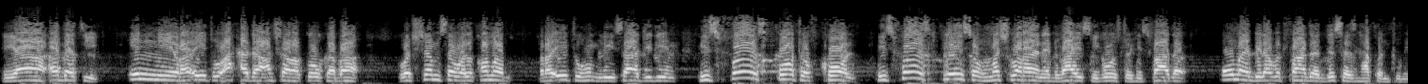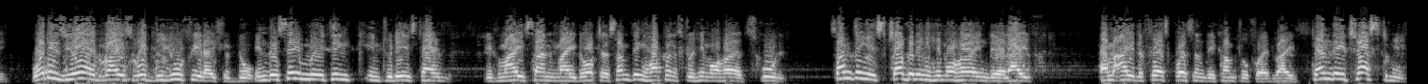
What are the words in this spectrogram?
Ya abati, inni ra'aytu ahada ashara kawkaba. والشمس والقمر رأيتهم لي ساجدين His first port of call, his first place of mashwara and advice, he goes to his father. Oh my beloved father, this has happened to me. What is your advice? What do you feel I should do? In the same way, think in today's time, if my son, my daughter, something happens to him or her at school, something is troubling him or her in their life, am I the first person they come to for advice? Can they trust me?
